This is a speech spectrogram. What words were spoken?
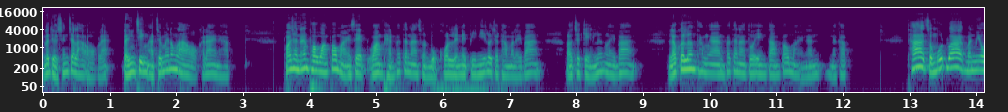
แล้วเดี๋ยวฉันจะลาออกแล้ว แต่จริงๆ อาจจะไม่ต้องลาออกก็ได้นะครับ เพราะฉะนั้นพอวางเป้าหมายเสร็จวางแผนพัฒนาส่วนบุคคลเลยในปีนี้เราจะทำอะไรบ้าง เราจะเก่งเรื่องอะไรบ้าง แล้วก็เริ่มทำงานพัฒนาตัวเองตามเป้าหมายนั้นนะครับ ถ้าสมมุติว่ามันมีโอ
